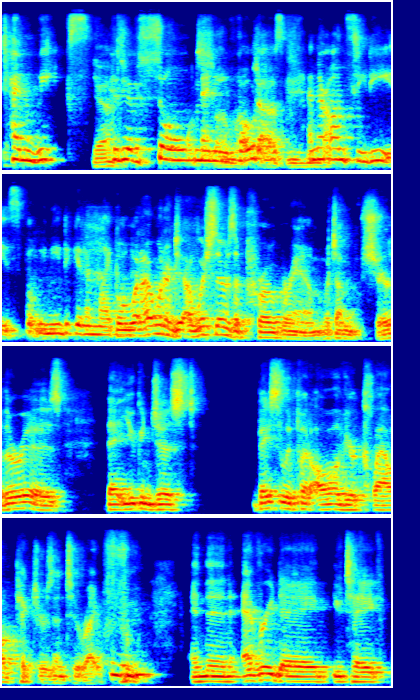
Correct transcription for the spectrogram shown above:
10 weeks Yeah. because you have so many So photos Mhm. and they're on CDs, but we need to get them like. But what I want to do, I wish there was a program, which I'm sure there is, that you can just basically put all of your cloud pictures into, right? Mhm. And then every day you take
